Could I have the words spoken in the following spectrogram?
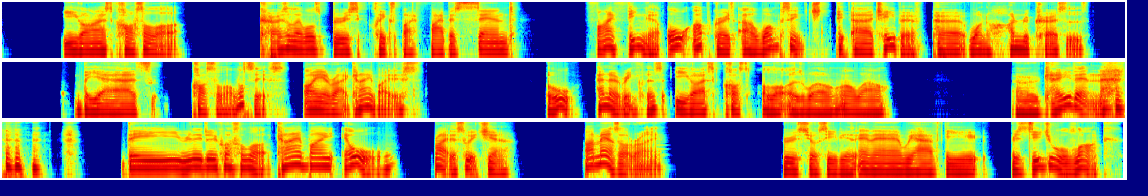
You guys cost a lot. Cursor levels boost clicks by five percent. Five finger. All upgrades are one percent ch uh, cheaper per 100 cursors. But yeah, it's cost a lot. What's this? Oh yeah, right. Can I buy this? Oh, hello, wrinklers. You guys cost a lot as well. Oh wow. Okay then. They really do cost a lot. Can I buy... Oh, right, the Switch, yeah. I may as well, right? Boost your CPS. And then we have the residual luck.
